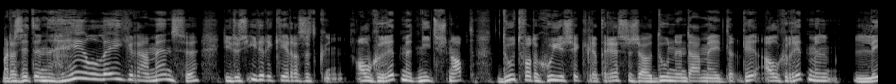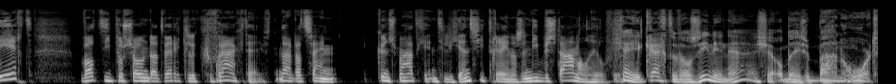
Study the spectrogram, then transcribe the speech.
Maar daar zit een heel leger aan mensen die dus iedere keer als het algoritme het niet snapt, doet wat een goede secretaresse zou doen en daarmee het ri- algoritme leert wat die persoon daadwerkelijk gevraagd heeft. Nou, dat zijn kunstmatige intelligentietrainers en die bestaan al heel veel. Ja, je krijgt er wel zin in hè, als je al deze banen hoort.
